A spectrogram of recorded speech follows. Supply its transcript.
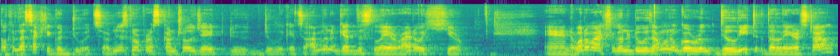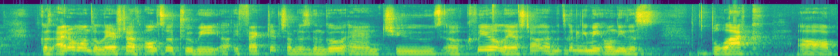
okay, let's actually go do it. So I'm just gonna press Control J to duplicate. So I'm gonna get this layer right over here. And what I'm actually gonna do is I'm gonna go delete the layer style because I don't want the layer style also to be uh, affected. So I'm just gonna go and choose a clear layer style and it's gonna give me only this black uh,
